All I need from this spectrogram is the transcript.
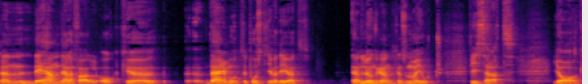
men det hände i alla fall. Och eh, däremot, det positiva det är ju att den lungröntgen som de har gjort visar att jag,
